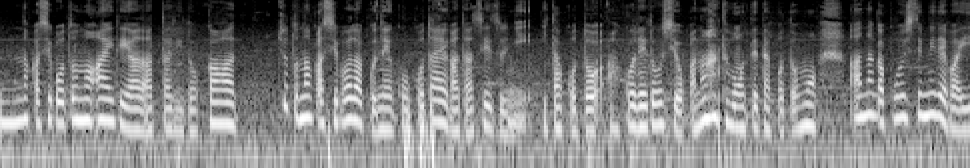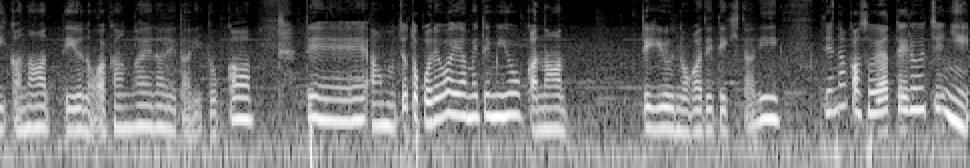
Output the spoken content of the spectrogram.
なんか仕事のアイデアだったりとかちょっとなんかしばらくねこう答えが出せずにいたことあこれどうしようかなと思ってたこともあなんかこうしてみればいいかなっていうのが考えられたりとかであもうちょっとこれはやめてみようかなっていうのが出てきたりでなんかそうやっているうちに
